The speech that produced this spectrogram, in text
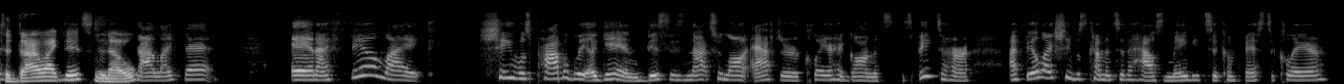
to die like this? to no. die like that. And I feel like she was probably again, this is not too long after Claire had gone to speak to her. I feel like she was coming to the house maybe to confess to Claire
